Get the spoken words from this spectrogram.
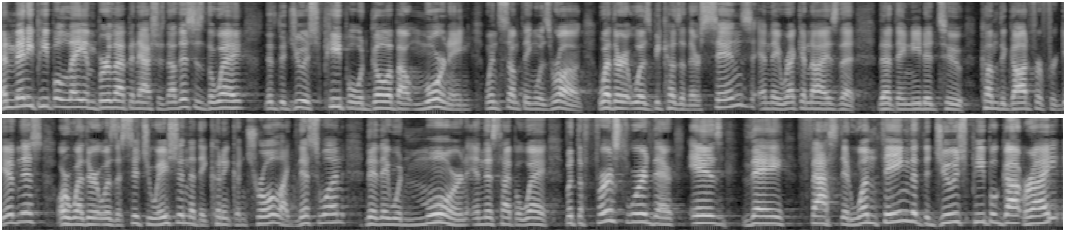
and many people lay in burlap and ashes. Now, this is the way that the Jewish people would go about mourning when something was wrong, whether it was because of their sins and they recognized that, that they needed to come to God for forgiveness, or whether it was a situation that they couldn't control, like this one, that they would mourn in this type of way. But the first word there is they fasted. One thing that the Jewish people got right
